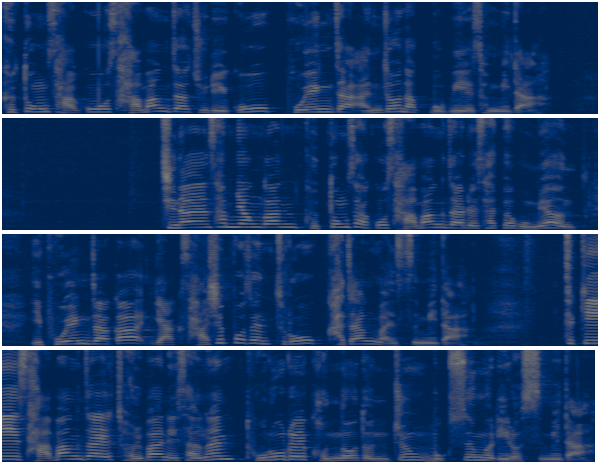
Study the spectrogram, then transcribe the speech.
교통사고 사망자 줄이고 보행자 안전확보 위해서입니다. 지난 3년간 교통사고 사망자를 살펴보면 이 보행자가 약 40%로 가장 많습니다. 특히 사망자의 절반 이상은 도로를 건너던 중 목숨을 잃었습니다.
